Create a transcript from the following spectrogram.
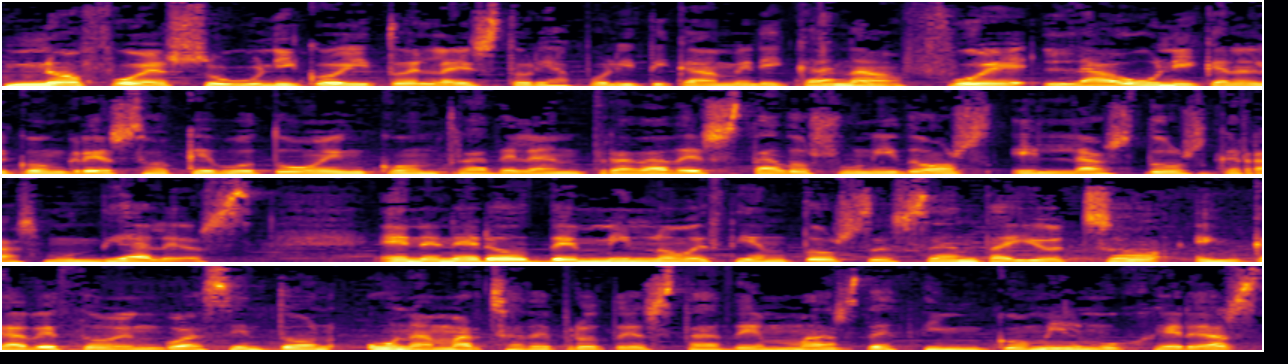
No fue su único hito en la historia política americana, fue la única en el Congreso que votó en contra de la entrada de Estados Unidos en las dos guerras mundiales. En enero de 1968 encabezó en Washington una marcha de protesta de más de 5.000 mujeres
